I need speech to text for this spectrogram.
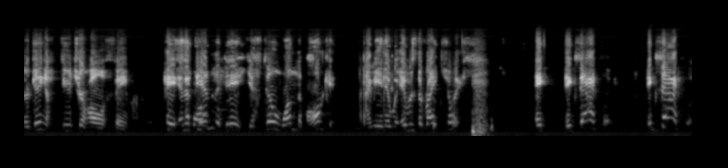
they're getting a future Hall of Famer. Hey, and at the end of the day, you still won the ball game. I mean, it, it was the right choice. It, exactly. Exactly.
